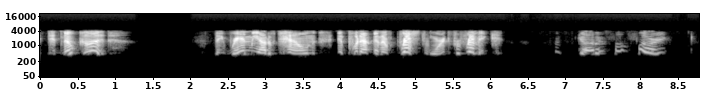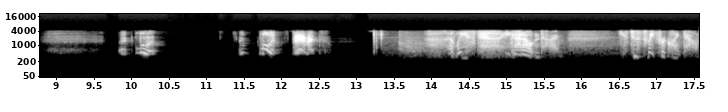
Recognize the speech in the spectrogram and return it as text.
It did no good. They ran me out of town and put out an arrest warrant for Remick. God, I'm so sorry. I blew it. I blew it. Damn it. At least he got out in time. He's too sweet for Clanktown.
